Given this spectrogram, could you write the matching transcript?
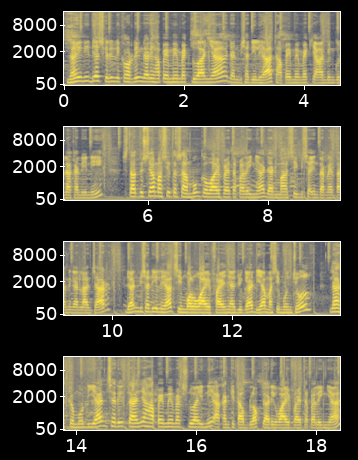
Nah ini dia screen recording dari HP Mi Mac 2-nya dan bisa dilihat HP Mi Mac yang admin gunakan ini statusnya masih tersambung ke WiFi TP-Link-nya dan masih bisa internetan dengan lancar dan bisa dilihat simbol WiFi-nya juga dia masih muncul. Nah kemudian ceritanya HP Mi Max 2 ini akan kita blok dari WiFi TP-Link-nya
